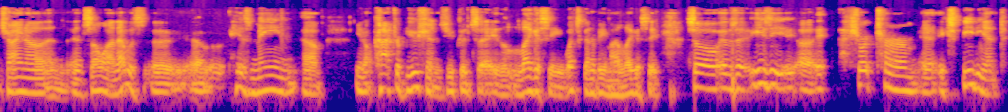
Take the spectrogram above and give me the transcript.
China, and and so on. That was uh, his main. Um, you know, contributions, you could say, the legacy. What's going to be my legacy? So it was an easy, uh, short term uh, expedient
